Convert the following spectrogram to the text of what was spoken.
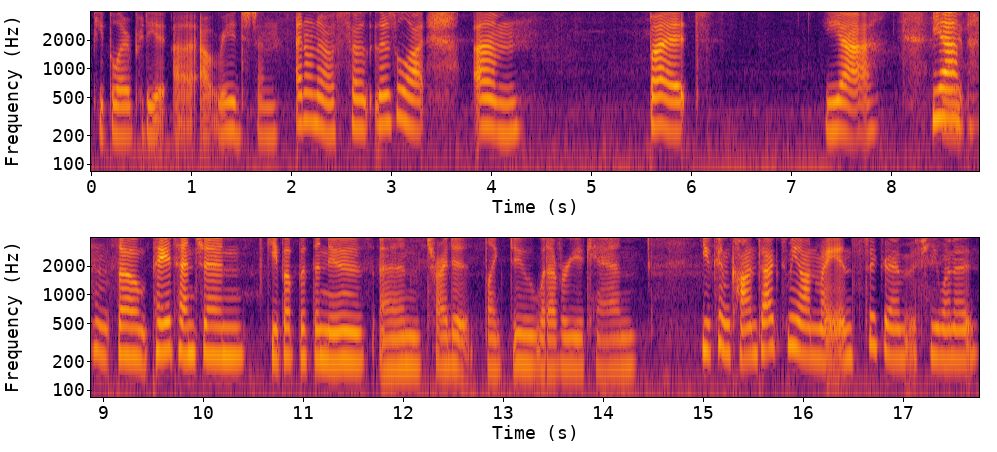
people are pretty uh, outraged, and I don't know. So there's a lot, um, but yeah. Yeah. Right. So pay attention, keep up with the news, and try to like do whatever you can. You can contact me on my Instagram if you want to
